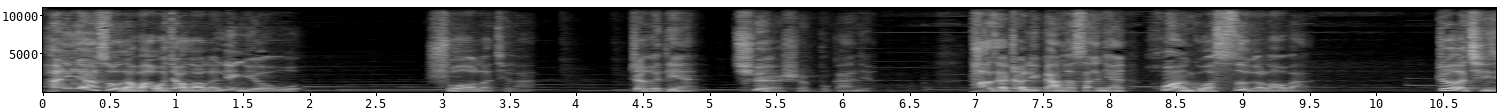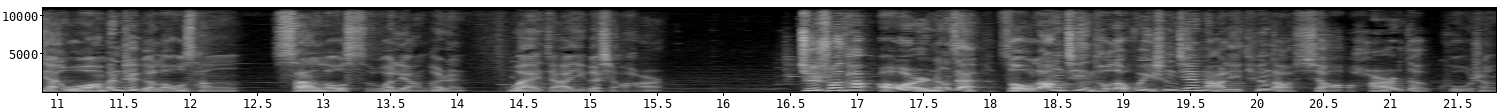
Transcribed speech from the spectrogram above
很严肃的把我叫到了另一个屋，说了起来。这个店确实不干净，他在这里干了三年。换过四个老板，这期间我们这个楼层三楼死过两个人，外加一个小孩。据说他偶尔能在走廊尽头的卫生间那里听到小孩的哭声。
